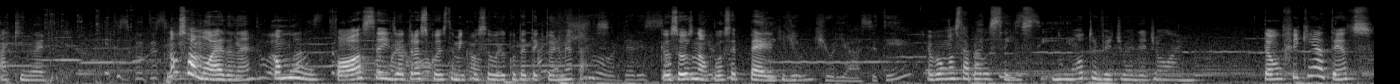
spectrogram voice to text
aqui no Red. Não só moeda, né? Como fósseis e outras coisas também que você usa com o detector de metais. Que você usa não, que você pega aqui de Eu vou mostrar pra vocês num outro vídeo de Red Dead Online. Então fiquem atentos,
